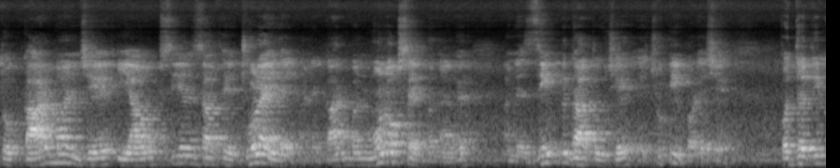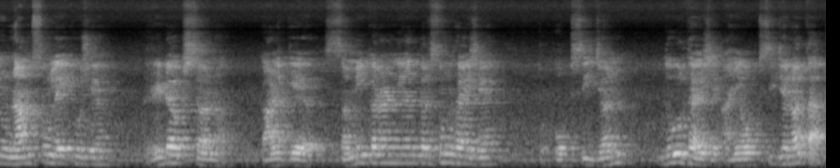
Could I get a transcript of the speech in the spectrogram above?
તો કાર્બન છે એ આ ઓક્સિજન સાથે જોડાઈ જાય અને કાર્બન મોનોક્સાઇડ બનાવે અને ઝિંક ધાતુ છે એ છૂટી પડે છે. પદ્ધતિનું નામ શું લખ્યું છે? રિડક્શન કારણ કે સમીકરણની અંદર શું થાય છે? તો ઓક્સિજન દૂર થાય છે. અહીંયા ઓક્સિજન હતા.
